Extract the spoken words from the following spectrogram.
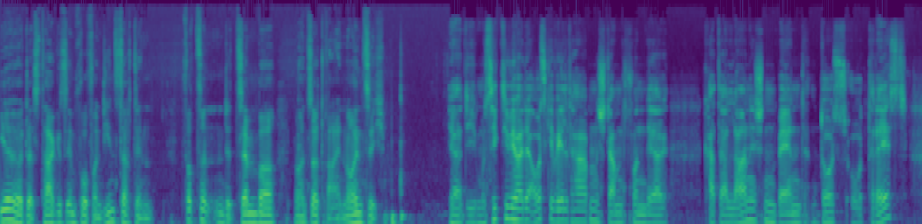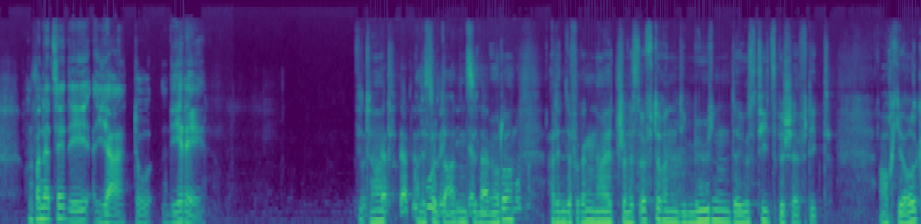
Ihr hört das Tagesinfo von Dienstag, den 14. Dezember 1993. Ja, die Musik, die wir heute ausgewählt haben, stammt von der katalanischen Band Dos o Tres und von der CD Ja to diré. Zitat, alle Soldaten sind Mörder, hat in der Vergangenheit schon des Öfteren die Mühlen der Justiz beschäftigt. Auch Jörg,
